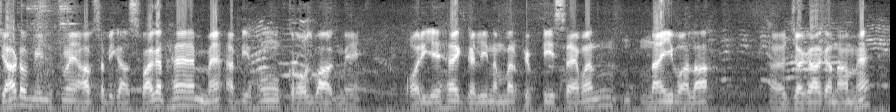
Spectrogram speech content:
जाटो मिल्स में आप सभी का स्वागत है। मैं अभी हूँ करोल बाग में। और ये है गली नंबर 57 नाई वाला जगह का नाम है।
